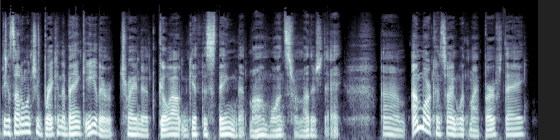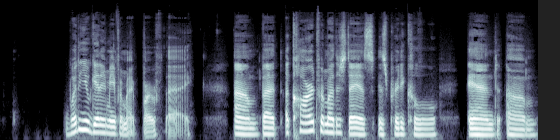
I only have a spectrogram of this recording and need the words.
Because I don't want you breaking the bank either, trying to go out and get this thing that mom wants for Mother's Day. Um, I'm more concerned with my birthday. What are you getting me for my birthday? Um, but a card for Mother's Day is, is pretty cool. And, um,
